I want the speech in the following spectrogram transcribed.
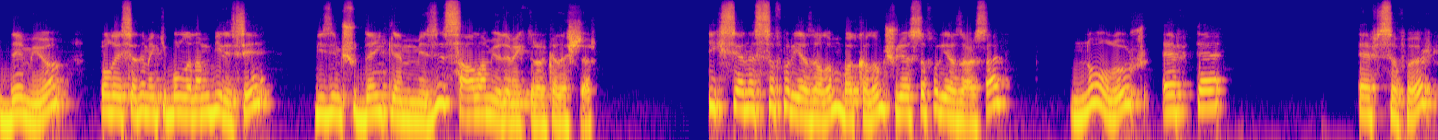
demiyor. Dolayısıyla demek ki bunlardan birisi bizim şu denklemimizi sağlamıyor demektir arkadaşlar. X yerine 0 yazalım bakalım. Şuraya 0 yazarsak ne olur? F'de F0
